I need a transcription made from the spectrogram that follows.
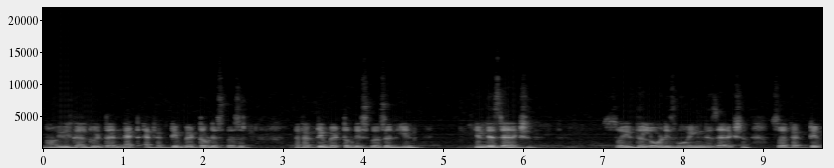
Now we will calculate the net effective width of dispersion effective width of dispersion in in this direction. So if the load is moving in this direction so effective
